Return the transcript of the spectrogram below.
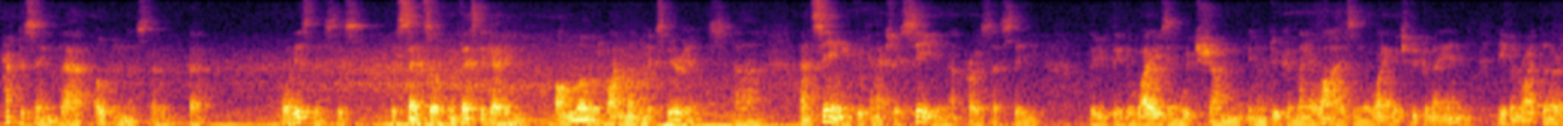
practicing that openness, that that what is this? This this sense of investigating our moment by moment experience uh, and seeing if we can actually see in that process the the, the, the ways in which um, you know dukkha may arise and the way in which dukkha may end, even right there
